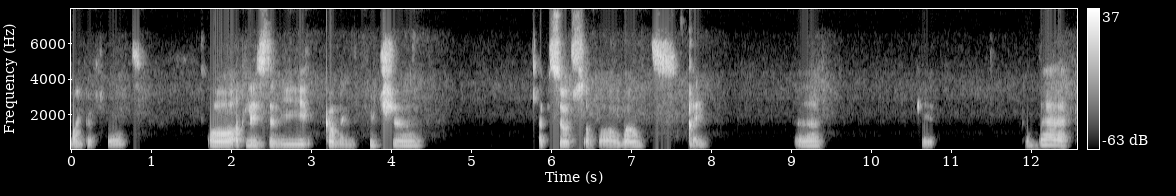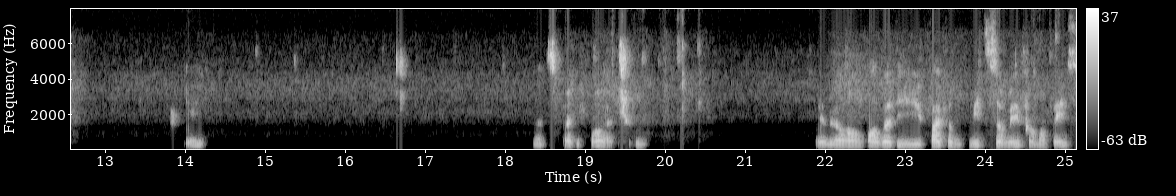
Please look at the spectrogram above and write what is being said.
Minecraft world, or at least in the coming future episodes of our world play. Uh, okay. Come back. Yay. That's pretty far actually. Okay, we are already 500 meters away from our base.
